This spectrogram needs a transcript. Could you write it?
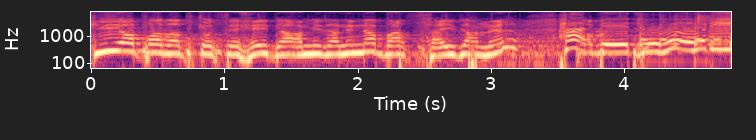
কি অপরাধ করছে পিতাই আমি জানি না বাদশাহী জানে। হাতে ধরি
